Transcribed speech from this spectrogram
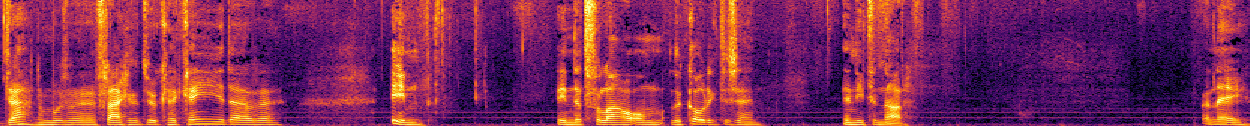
Ja, dan moet, eh, vraag je natuurlijk, herken je je daar eh, in? In het verlangen om de koning te zijn. En niet de nar. Eh, nee.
